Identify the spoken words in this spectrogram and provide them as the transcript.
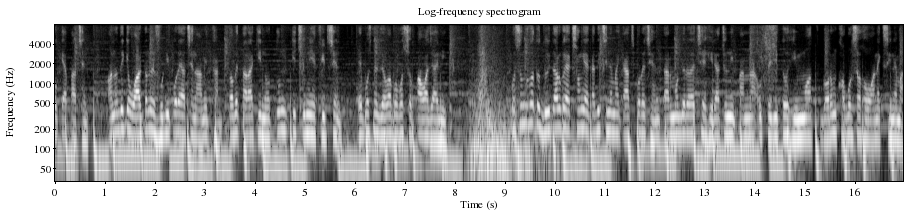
ও ক্যাপ আছেন। অন্যদিকে ওয়ালটনের হুডি পরে আছেন আমির খান। তবে তারা কি নতুন কিছু নিয়ে ফিরছেন? এ প্রশ্নের জবাব অবশ্য পাওয়া যায়নি। প্রসঙ্গগত দুই তারকা একসঙ্গে একাধিক সিনেমায় কাজ করেছেন। তার মধ্যে রয়েছে হীরাচুনি, পান্না, উত্তেজিত, হিম্মত, গরম খবর সহ অনেক সিনেমা।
